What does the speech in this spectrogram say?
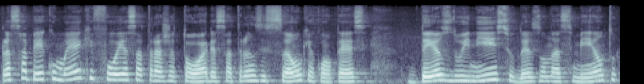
para saber como é que foi essa trajetória, essa transição que acontece desde o início, desde o nascimento,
